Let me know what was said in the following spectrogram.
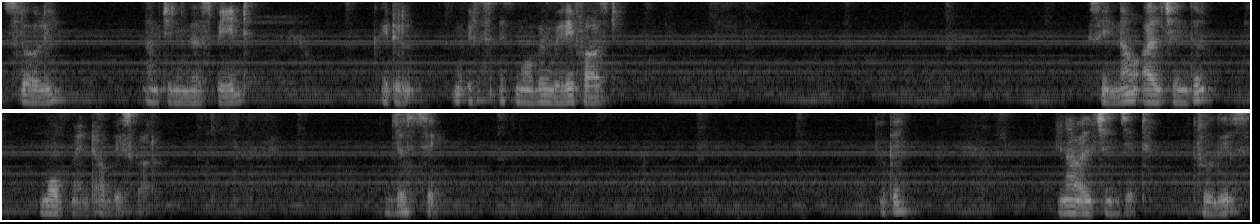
Slowly I'm changing the speed. It will it's, it's moving very fast. See now I'll change the movement of this car. Just see. Okay. Now I'll change it through this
